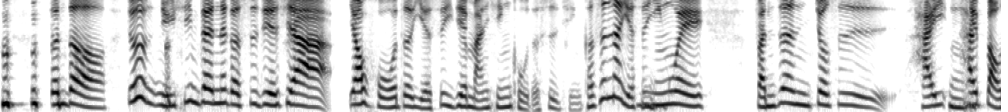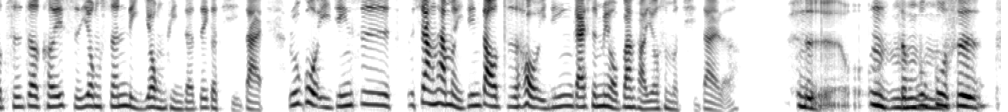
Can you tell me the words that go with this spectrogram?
真的，就是女性在那个世界下要活着，也是一件蛮辛苦的事情。可是那也是因为，反正就是还、嗯、还保持着可以使用生理用品的这个期待。如果已经是像他们已经到之后，已经应该是没有办法有什么期待了。是，嗯，整部故事。嗯嗯嗯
